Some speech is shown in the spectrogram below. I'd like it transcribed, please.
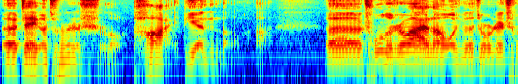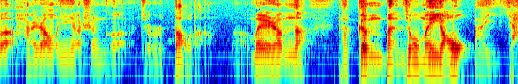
呃，这个确实得拾掇了，太颠等了啊！呃，除此之外呢，我觉得就是这车还让我印象深刻的，就是倒档为什么呢？它根本就没有。哎呀，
